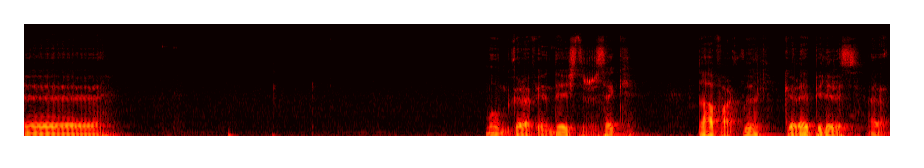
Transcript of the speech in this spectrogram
ee, mum grafiğini değiştirirsek daha farklı görebiliriz. Evet.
